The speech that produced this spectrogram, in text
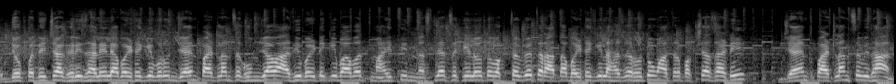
उद्योगपतीच्या घरी झालेल्या बैठकीवरून जयंत पाटलांचं घुमजाव. आधी बैठकीबाबत माहिती नसल्याचं केलं होतं वक्तव्य तर आता बैठकीला हजर होतो मात्र पक्षासाठी जयंत पाटलांचं विधान.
